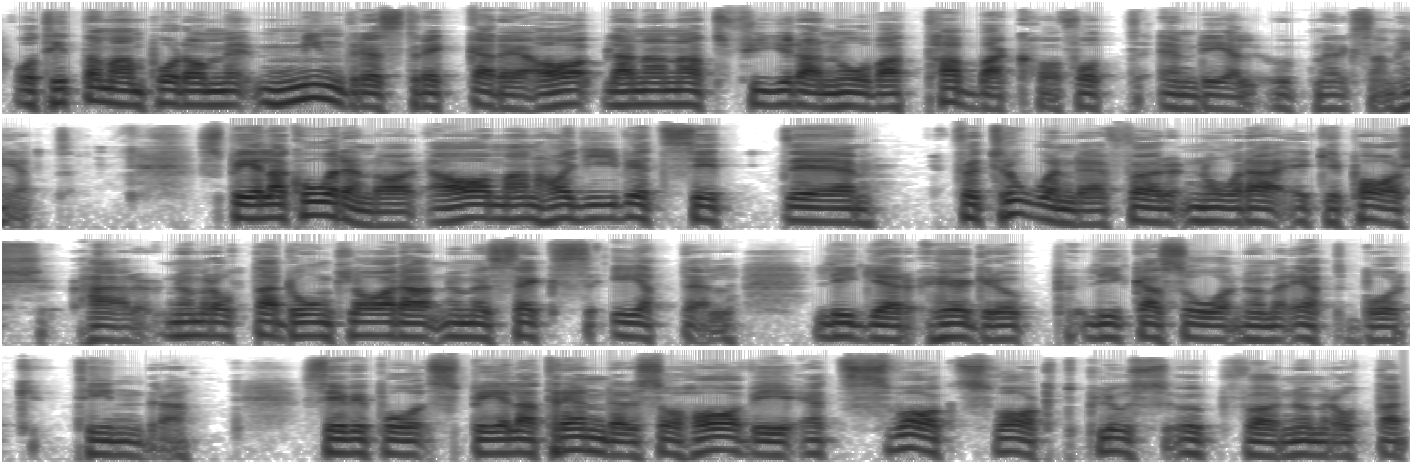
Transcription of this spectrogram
Och tittar man på de mindre sträckade, ja bland annat fyra Nova Tabak har fått en del uppmärksamhet. Spelarkåren då? Ja, man har givit sitt eh, förtroende för några ekipage här. Nummer 8 Klara, nummer 6 Etel ligger högre upp. Likaså nummer 1 Bork Tindra. Ser vi på spelartrender så har vi ett svagt, svagt plus upp för nummer 8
